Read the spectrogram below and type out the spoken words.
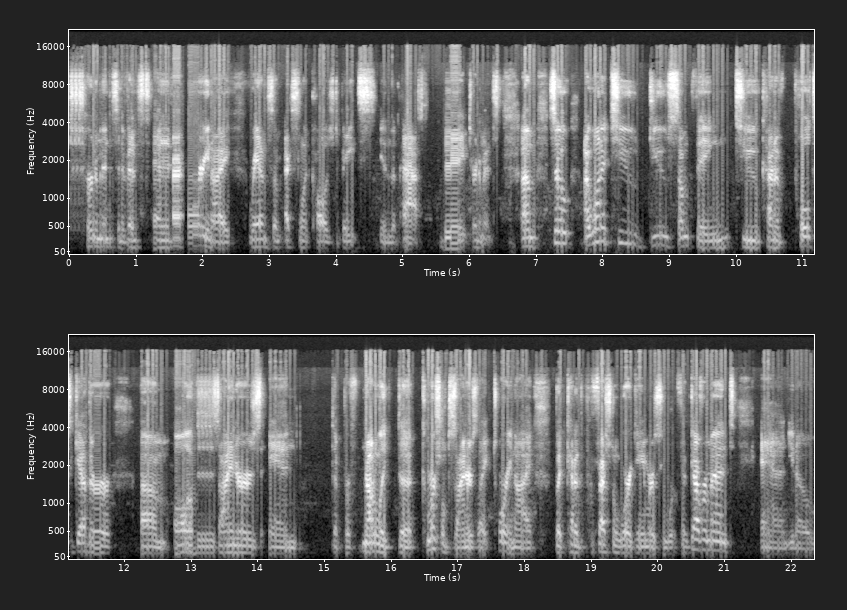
tournaments and events. And in fact, Tory and I ran some excellent college debates in the past, debate tournaments. Um, so I wanted to do something to kind of pull together um, all of the designers and the not only the commercial designers like Tory and I, but kind of the professional war gamers who work for the government and you know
